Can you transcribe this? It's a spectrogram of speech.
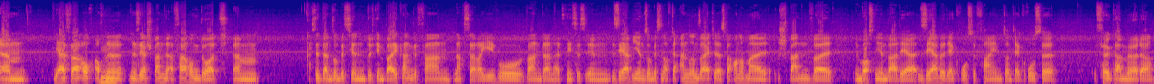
Ähm, ja, es war auch, auch eine, eine sehr spannende Erfahrung dort. Ähm, sind dann so ein bisschen durch den Balkan gefahren, nach Sarajevo, waren dann als nächstes in Serbien, so ein bisschen auf der anderen Seite. Das war auch nochmal spannend, weil in Bosnien war der Serbe der große Feind und der große Völkermörder.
